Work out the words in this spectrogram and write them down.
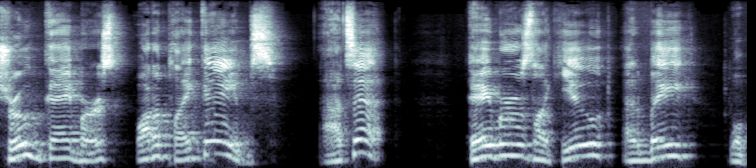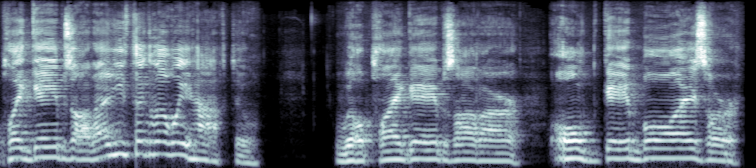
True gamers want to play games. That's it. Gamers like you and me will play games on anything that we have to. We'll play games on our old Game Boys or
